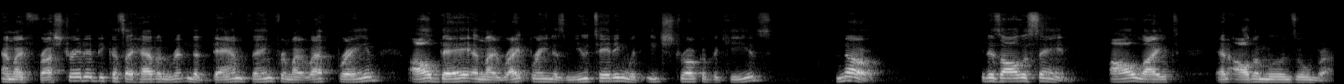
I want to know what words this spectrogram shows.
Am I frustrated because I haven't written a damn thing for my left brain all day and my right brain is mutating with each stroke of the keys? No. It is all the same, all light and all the moon's umbra.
